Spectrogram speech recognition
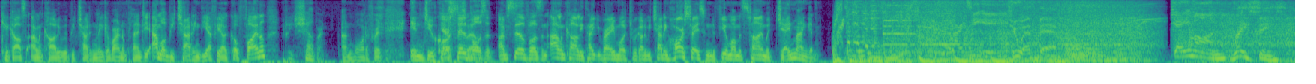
kickoffs. Alan Cawley will be chatting League of Ireland plenty, and we'll be chatting the FAI Cup final between Shelbourne and Waterford in due course. You're still well. buzzing. I'm still buzzing. Alan Cawley, thank you very much. We're going to be chatting horse racing in a few moments' time with Jane Mangan. RTÉ 2FM. Game on. Racing.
